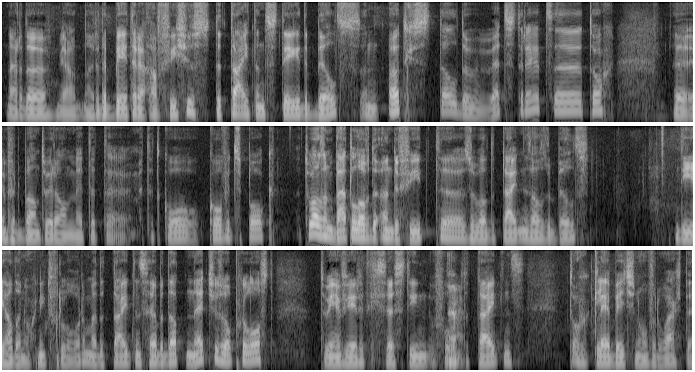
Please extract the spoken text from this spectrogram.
naar, de, ja, naar de betere affiches. De Titans tegen de Bills. Een uitgestelde wedstrijd uh, toch? in verband weer al met het, met het COVID-spook. Het was een battle of the undefeated, zowel de Titans als de Bills. Die hadden nog niet verloren, maar de Titans hebben dat netjes opgelost. 42-16 voor ja. de Titans. Toch een klein beetje onverwacht, hè?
